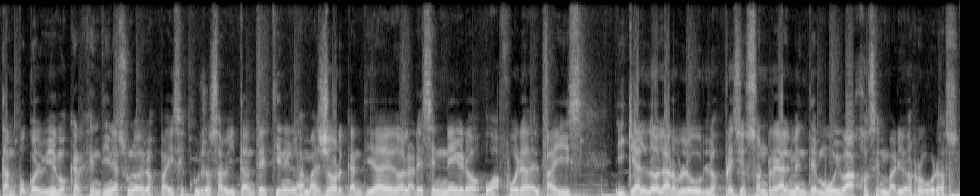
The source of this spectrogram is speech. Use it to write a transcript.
Tampoco olvidemos que Argentina es uno de los países cuyos habitantes tienen la mayor cantidad de dólares en negro o afuera del país y que al dólar blue los precios son realmente muy bajos en varios rubros.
